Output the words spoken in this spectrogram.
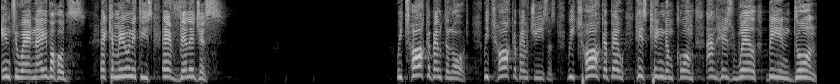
into our neighborhoods, our communities, our villages? We talk about the Lord. We talk about Jesus. We talk about his kingdom come and his will being done.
